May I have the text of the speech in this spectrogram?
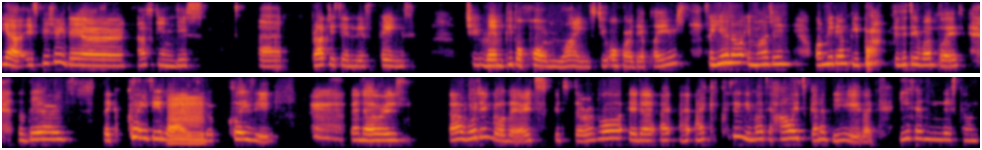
yeah, especially they are asking this, uh, practicing these things to when people form lines to offer their players. So you know, imagine one million people visiting one place. So there's like crazy lines, you Mm. know, crazy. And I was, I wouldn't go there. It's it's terrible, and I I I, I couldn't imagine how it's gonna be. Like even this kind,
